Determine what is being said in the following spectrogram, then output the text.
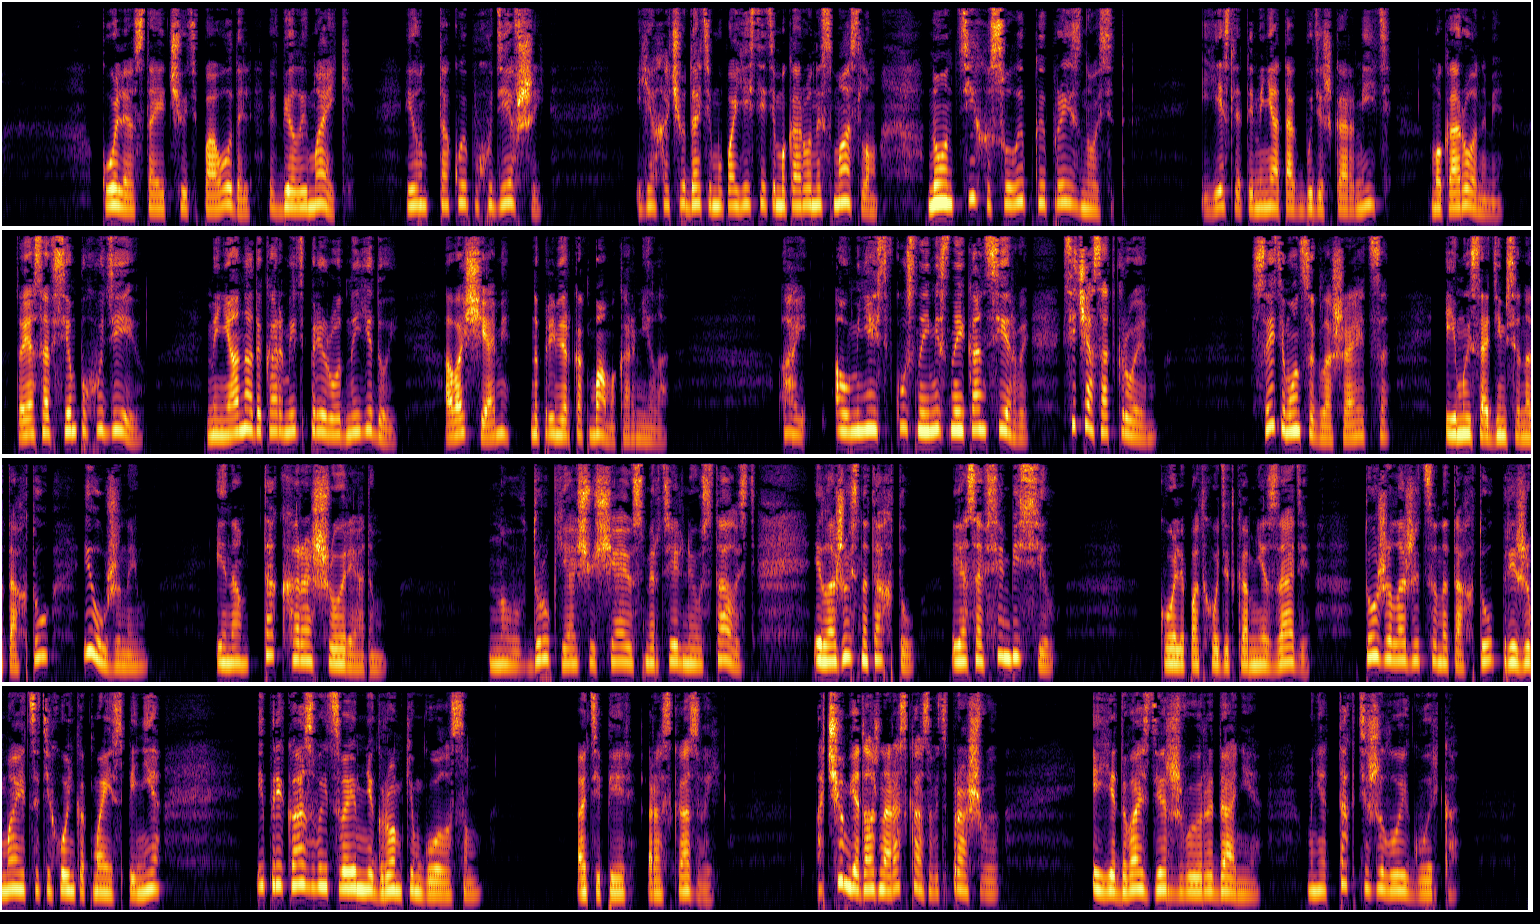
Коля стоит чуть поодаль в белой майке, и он такой похудевший. Я хочу дать ему поесть эти макароны с маслом, но он тихо с улыбкой произносит. «Если ты меня так будешь кормить макаронами, то я совсем похудею». Меня надо кормить природной едой, овощами, например, как мама кормила. Ай, а у меня есть вкусные мясные консервы. Сейчас откроем. С этим он соглашается, и мы садимся на тахту и ужинаем. И нам так хорошо рядом. Но вдруг я ощущаю смертельную усталость и ложусь на тахту. Я совсем без сил. Коля подходит ко мне сзади, тоже ложится на тахту, прижимается тихонько к моей спине и приказывает своим негромким голосом. «А теперь рассказывай». «О чем я должна рассказывать?» — спрашиваю. И едва сдерживаю рыдание. Мне так тяжело и горько.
